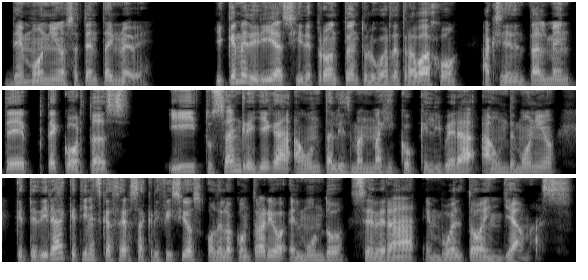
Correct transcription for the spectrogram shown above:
Demonio 79. ¿Y qué me dirías si de pronto en tu lugar de trabajo accidentalmente te cortas y tu sangre llega a un talismán mágico que libera a un demonio que te dirá que tienes que hacer sacrificios o de lo contrario el mundo se verá envuelto en llamas.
